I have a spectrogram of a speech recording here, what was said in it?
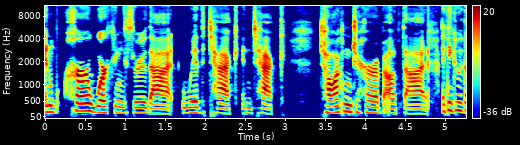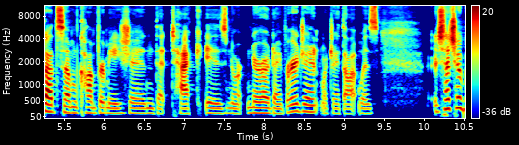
And her working through that with Tech and Tech talking to her about that. I think we got some confirmation that Tech is neurodivergent, which I thought was such a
